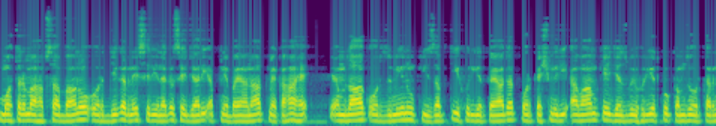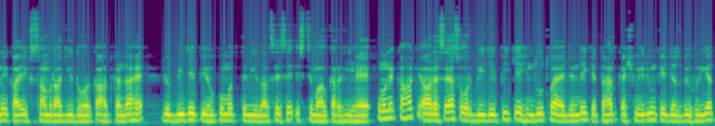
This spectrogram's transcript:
محترمہ حفصہ بانو اور دیگر نے سری نگر سے جاری اپنے بیانات میں کہا ہے کہ املاک اور زمینوں کی ضبطی حریت قیادت اور کشمیری عوام کے جذب حریت کو کمزور کرنے کا ایک سامراجی دور کا ہتھ کنڈا ہے، جو بی جے پی حکومت طویل عرصے سے استعمال کر رہی ہے۔ انہوں نے کہا کہ آر ایس ایس اور بی جے پی کے ہندوتوا ایجنڈے کے تحت کشمیریوں کے جذب حریت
